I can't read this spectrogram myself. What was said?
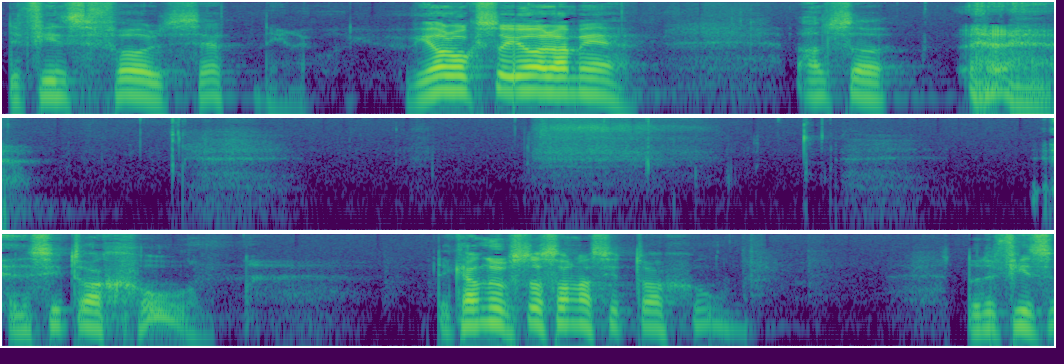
Det finns förutsättningar. Vi har också att göra med, alltså en situation. Det kan uppstå sådana situationer då det finns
